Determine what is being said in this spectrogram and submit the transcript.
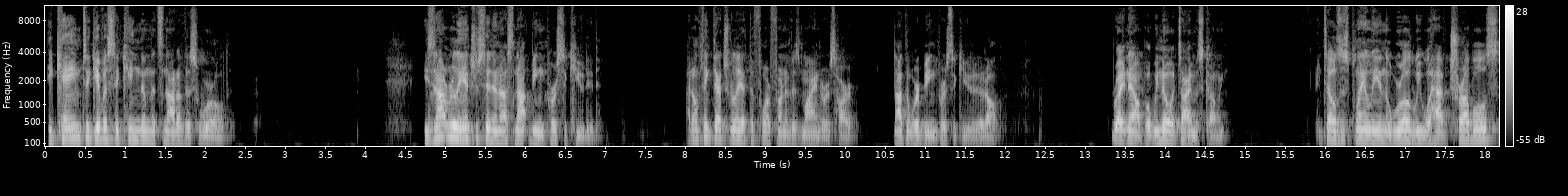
He came to give us a kingdom that's not of this world. He's not really interested in us not being persecuted. I don't think that's really at the forefront of his mind or his heart. Not that we're being persecuted at all right now, but we know a time is coming. He tells us plainly in the world we will have troubles,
